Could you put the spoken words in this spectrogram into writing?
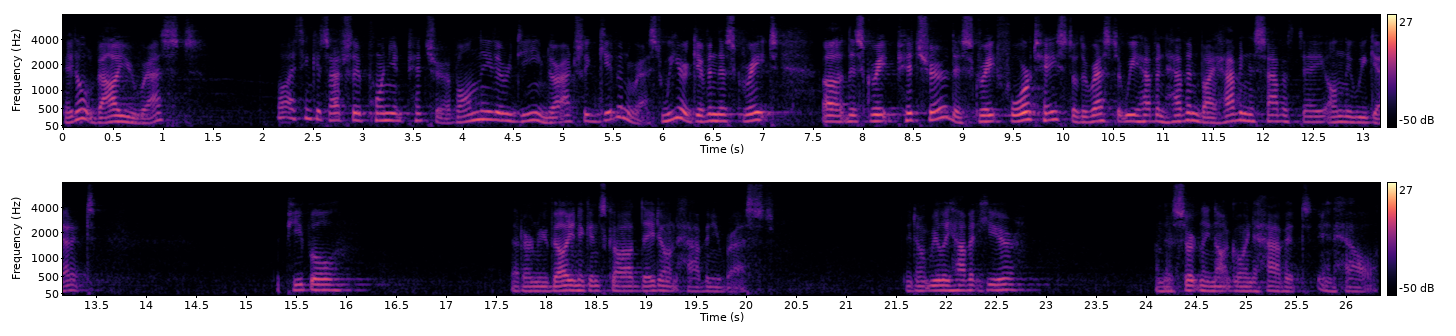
They don't value rest. Well, I think it's actually a poignant picture of only the redeemed are actually given rest. We are given this great, uh, this great picture, this great foretaste of the rest that we have in heaven by having the Sabbath day. Only we get it. The people that are in rebellion against God, they don't have any rest. They don't really have it here, and they're certainly not going to have it in hell.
